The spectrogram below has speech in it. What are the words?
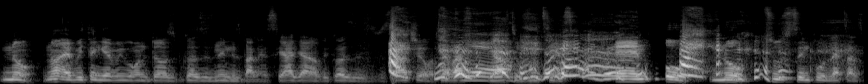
no, not everything everyone does because his name is Balenciaga or because it's Versace or whatever. Yeah. You have to vote yes. N O. No, two simple letters.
